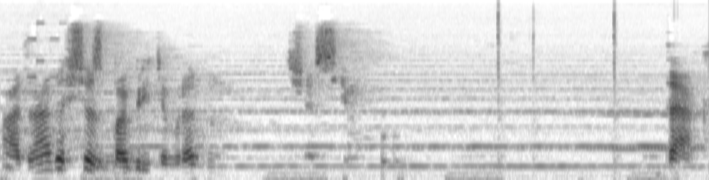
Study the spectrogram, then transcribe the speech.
А, да надо все сбагрить обратно. Сейчас я. Так.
